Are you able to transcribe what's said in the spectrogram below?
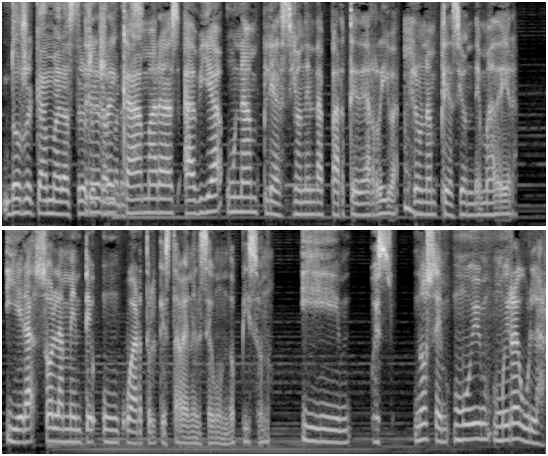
Dos recámaras, tres, tres recámaras. recámaras. Había una ampliación en la parte de arriba. Era una ampliación de madera. Y era solamente un cuarto el que estaba en el segundo piso, ¿no? Y pues, no sé, muy, muy regular.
